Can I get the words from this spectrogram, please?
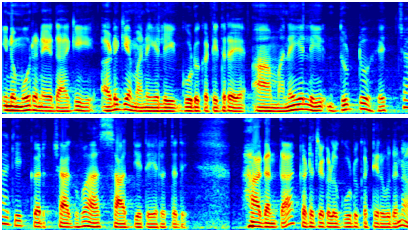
ಇನ್ನು ಮೂರನೆಯದಾಗಿ, ಅಡುಗೆ ಮನೆಯಲ್ಲಿ ಗೂಡು ಕಟ್ಟಿದರೆ ಆ ಮನೆಯಲ್ಲಿ ದುಡ್ಡು ಹೆಚ್ಚಾಗಿ ಖರ್ಚಾಗುವ ಸಾಧ್ಯತೆ ಇರುತ್ತದೆ. ಹಾಗಂತ ಕಡಜಗಳು ಗೂಡು ಕಟ್ಟಿರುವುದನ್ನು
